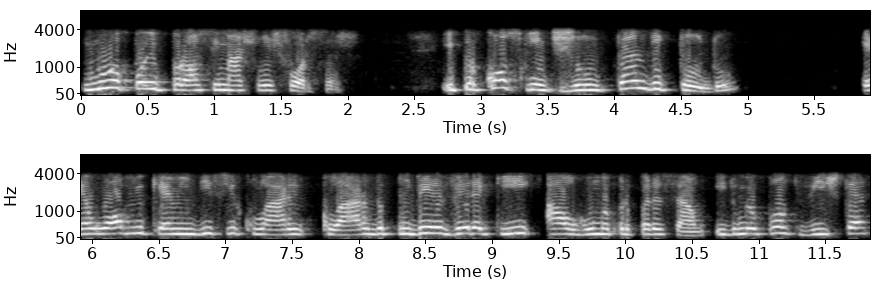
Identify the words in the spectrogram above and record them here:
no apoio próximo às suas forças. E por conseguinte, juntando tudo, é óbvio que é um indício claro, claro de poder haver aqui alguma preparação. E do meu ponto de vista,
